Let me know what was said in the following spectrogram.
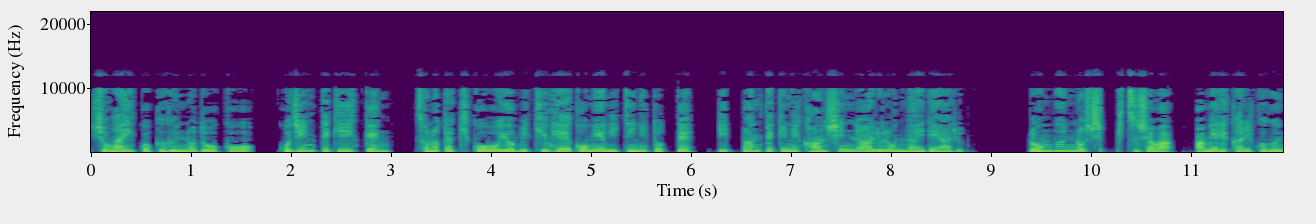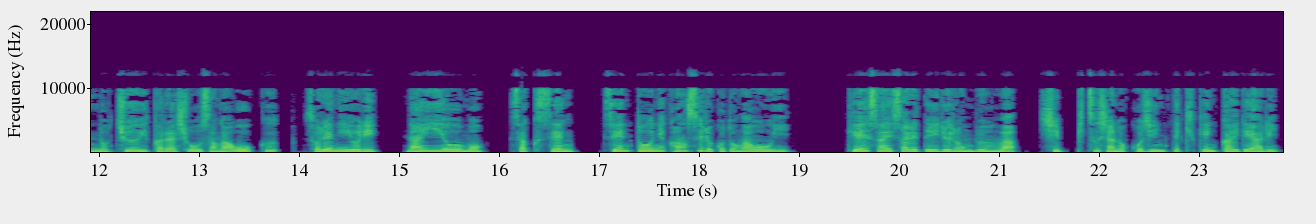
諸外国軍の動向、個人的意見、その他機構及び騎兵コミュニティにとって一般的に関心のある論題である。論文の執筆者はアメリカ陸軍の注意から少佐が多く、それにより内容も作戦、戦闘に関することが多い。掲載されている論文は執筆者の個人的見解であり、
